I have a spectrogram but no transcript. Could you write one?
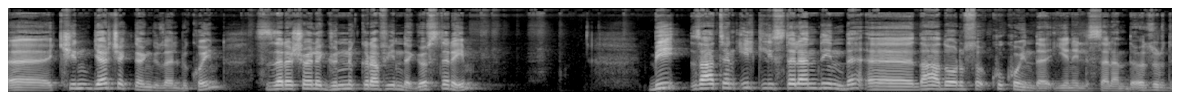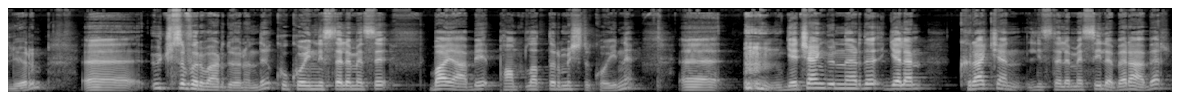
Ee, Kin gerçekten güzel bir coin. Sizlere şöyle günlük grafiğini de göstereyim. Bir zaten ilk listelendiğinde e, daha doğrusu KuCoin'de yeni listelendi özür diliyorum. E, 3-0 vardı önünde. KuCoin listelemesi bayağı bir pamplattırmıştı coin'i. E, geçen günlerde gelen Kraken listelemesiyle beraber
